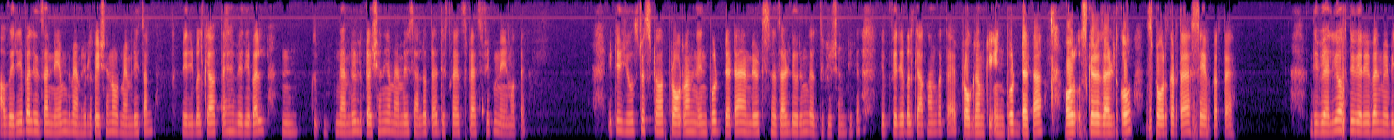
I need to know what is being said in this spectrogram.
अब variable is a named memory location और मेमोरी सेल वेरिएबल क्या होता है? वेरिएबल मेमोरी लोकेशन या मेमोरी सेल होता है, जिसका एक स्पेसिफिक नेम होता है। It is use to store program input data and its result during execution ठीक है? ये वेरिएबल क्या काम करता है? प्रोग्राम की इनपुट डेटा और उसके रिज़ल्ट को स्टोर करता है सेव करता है। The value of the variable may be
